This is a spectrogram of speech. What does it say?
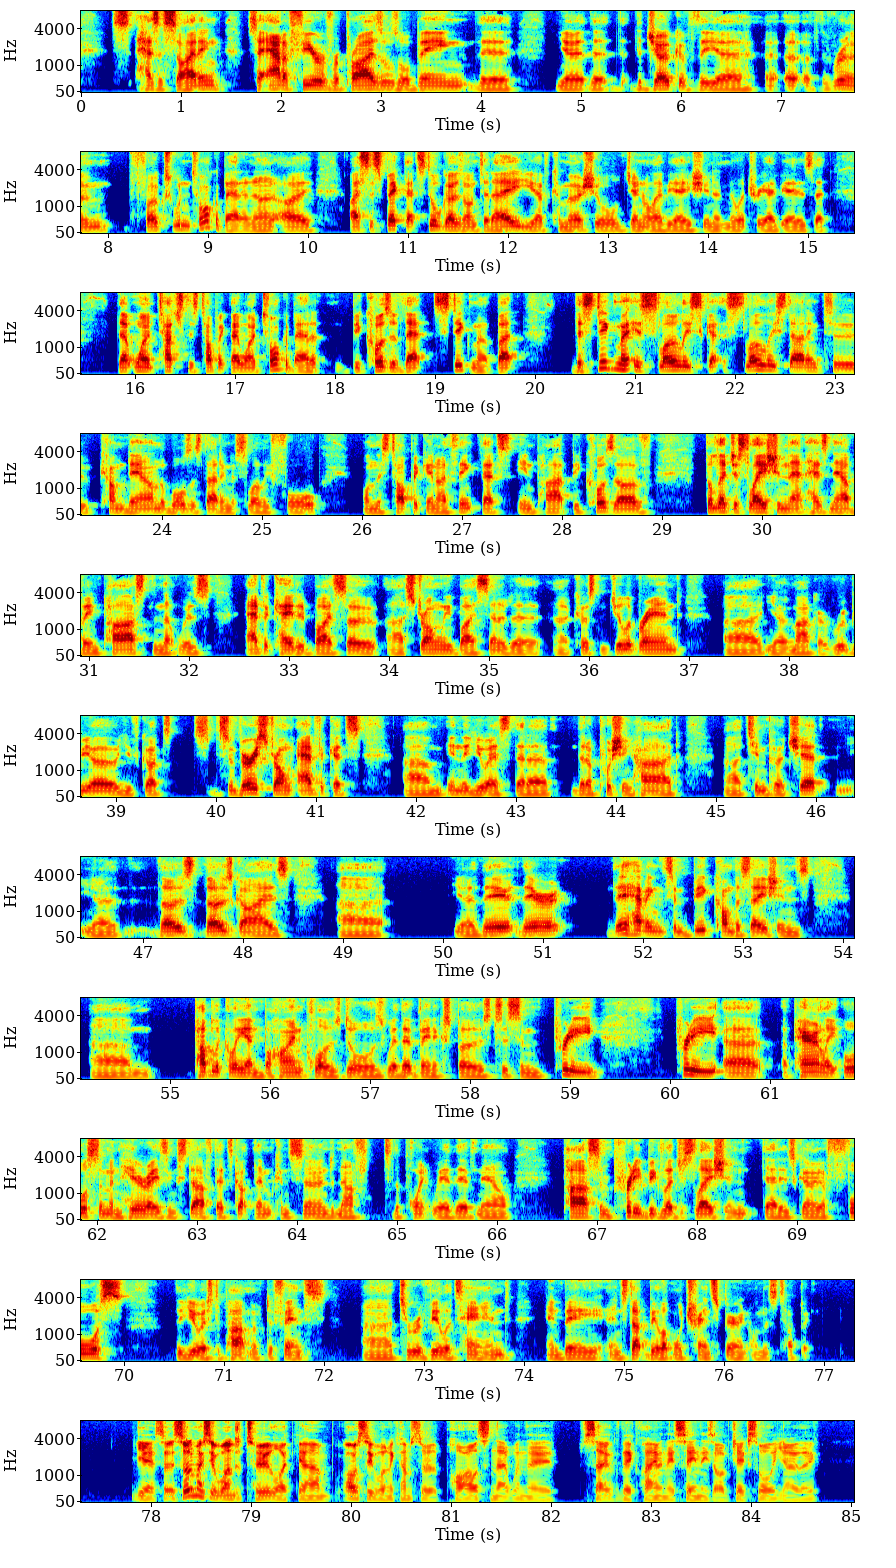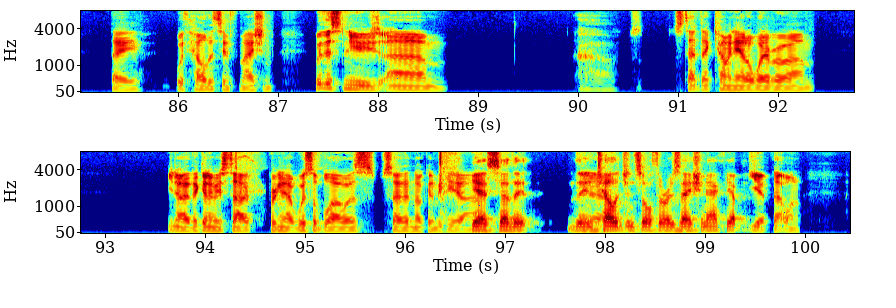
has a sighting. So out of fear of reprisals or being the you know the the joke of the uh, uh, of the room, folks wouldn't talk about it. And I, I, I suspect that still goes on today. You have commercial, general aviation, and military aviators that that won't touch this topic. They won't talk about it because of that stigma. But the stigma is slowly slowly starting to come down. The walls are starting to slowly fall on this topic, and I think that's in part because of the legislation that has now been passed and that was advocated by so uh, strongly by Senator uh, Kirsten Gillibrand, uh, you know Marco Rubio. You've got some very strong advocates um, in the U.S. that are that are pushing hard. Uh, Tim Burchett, you know those those guys uh, you know they're they're they're having some big conversations um, publicly and behind closed doors where they've been exposed to some pretty pretty uh, apparently awesome and hair raising stuff that's got them concerned enough to the point where they've now passed some pretty big legislation that is going to force the US Department of Defense uh, to reveal its hand and be and start to be a lot more transparent on this topic. Yeah, so it sort of makes you wonder too. Like, um, obviously, when it comes to pilots and that, when they say they're claiming they're seeing these objects, or you know, they they withheld this information with this news um, uh, stat that coming out or whatever. Um, you know, they're going to be start bringing out whistleblowers, so they're not going to be. Um, yeah, so the the yeah. Intelligence Authorization Act. Yep. Yep, that one.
